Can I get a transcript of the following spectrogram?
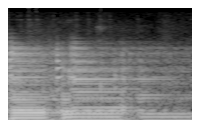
Mm-hmm.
